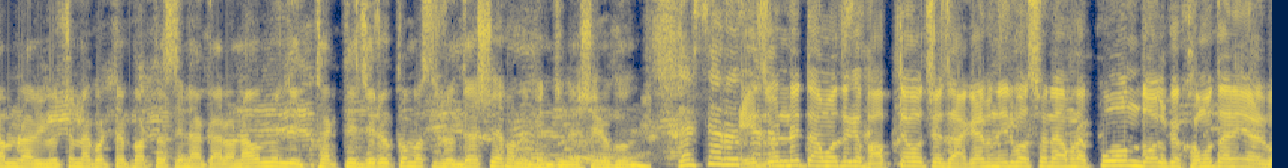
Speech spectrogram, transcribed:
আমরা বিবেচনা করতে পারতেছি না কারণ আওয়ামী লীগ থাকতে যেরকম ছিল দেশে এখনও কিন্তু সেরকম। এই জন্যই তো আমাদেরকে ভাবতে হচ্ছে যে আগামী নির্বাচনে আমরা কোন দলকে ক্ষমতা নিয়ে আসব?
